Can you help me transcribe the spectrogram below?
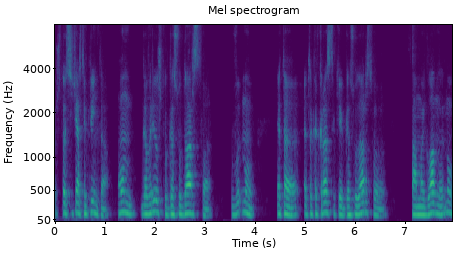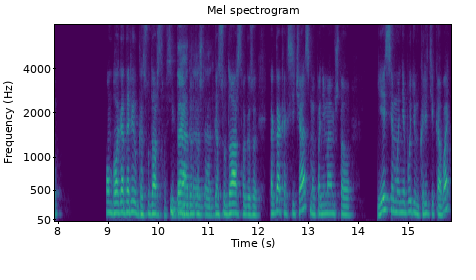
что сейчас не принято, он говорил, что государство, ну, это, это как раз-таки государство самое главное, ну, он благодарил государство всегда. Да, он говорил, да, что да. Вот государство, государство. Тогда как сейчас мы понимаем, что если мы не будем критиковать,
